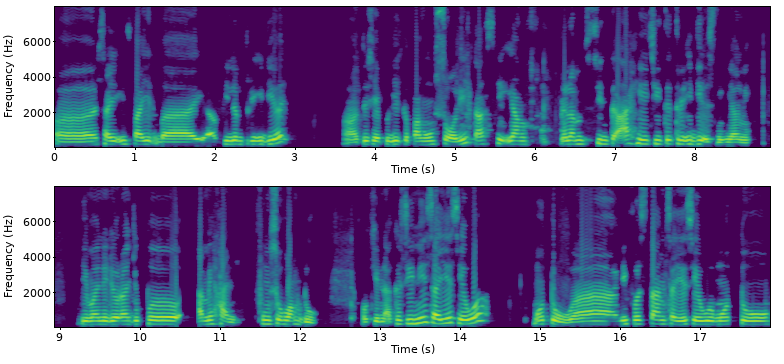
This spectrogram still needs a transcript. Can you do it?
Uh, saya inspired by uh, filem Three Idiots. Ha, tu saya pergi ke Pangusor ni, tasik yang dalam scene terakhir cerita Three Idiots ni, yang ni. Di mana dia orang jumpa Amehan, Fung So Wang Du. Okey, nak ke sini saya sewa motor. Ha, ni first time saya sewa motor.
